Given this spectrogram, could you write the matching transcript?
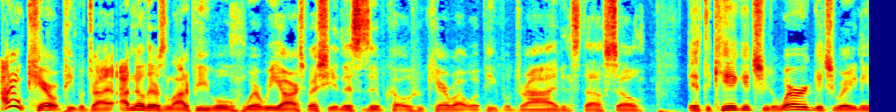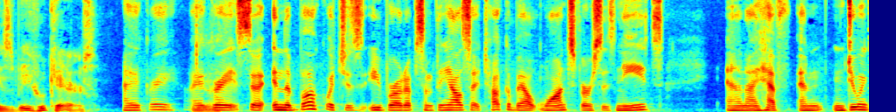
I don't care what people drive. I know there's a lot of people where we are, especially in this zip code, who care about what people drive and stuff. So if the kid gets you to work, gets you where he needs to be, who cares? I agree. I agree. So in the book, which is you brought up something else, I talk about wants versus needs, and I have and in doing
